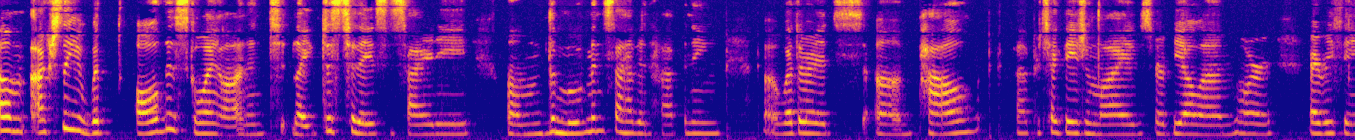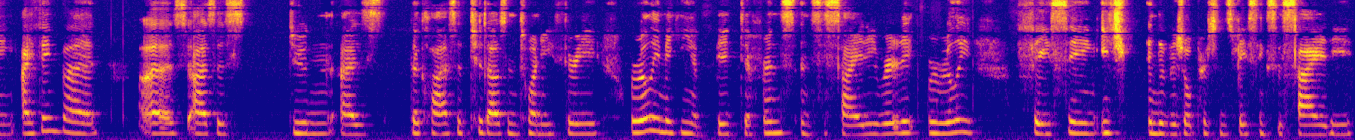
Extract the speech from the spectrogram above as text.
um actually with all this going on and t- like just today's society um, the movements that have been happening, uh, whether it's um, PAL, uh, Protect Asian Lives, or BLM, or everything, I think that as, as a student, as the class of 2023, we're really making a big difference in society. We're we're really facing, each individual person's facing society.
